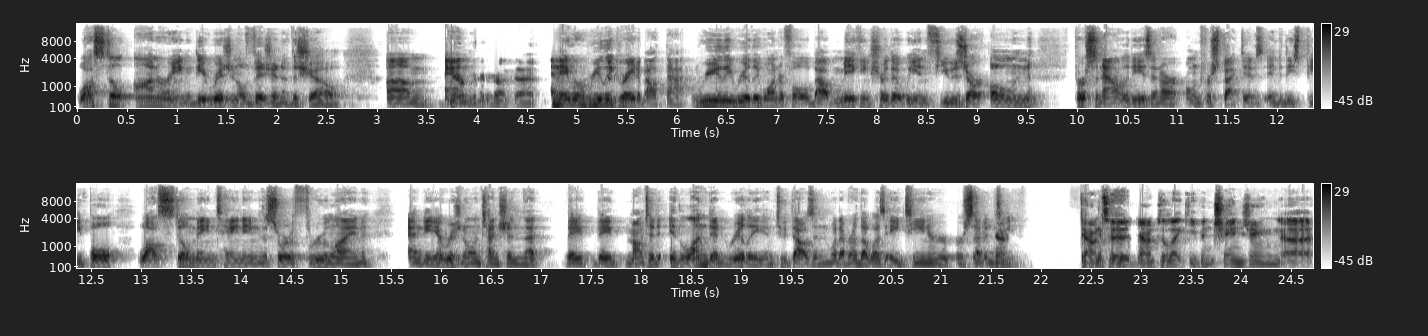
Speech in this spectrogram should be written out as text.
while still honoring the original vision of the show. Um, and, great about that. And they were really great about that. Really, really wonderful about making sure that we infused our own personalities and our own perspectives into these people while still maintaining the sort of through line and the original intention that they they mounted in London really in 2000 whatever that was 18 or, or 17 yeah. down to down to like even changing uh,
